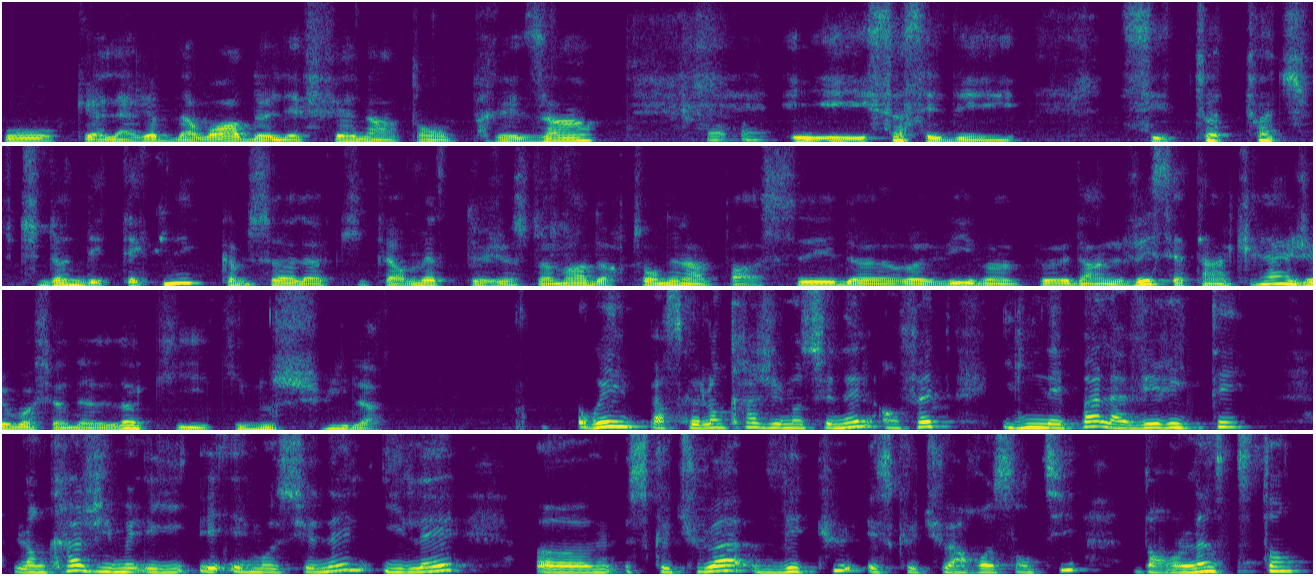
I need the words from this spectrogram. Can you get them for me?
pour qu'elle arrête d'avoir de l'effet dans ton présent. Et, ça, c'est des. C'est toi, toi tu, donnes des techniques comme ça là, qui permettent justement de retourner dans le passé, de revivre un peu, d'enlever cet ancrage émotionnel-là qui, qui nous suit là. Oui, parce que l'ancrage émotionnel, en fait, il n'est pas la vérité. L'ancrage émotionnel, il est euh, ce que tu as vécu et ce que tu as ressenti dans l'instant.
